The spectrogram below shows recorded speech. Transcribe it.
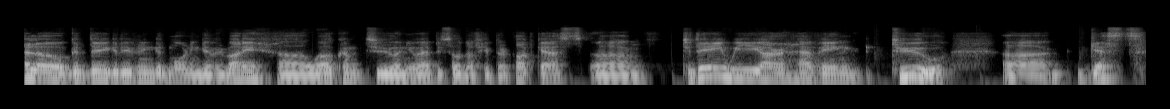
Hello, good day, good evening, good morning, everybody. Uh, welcome to a new episode of Hipther Podcast. Um, today we are having two uh, guests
